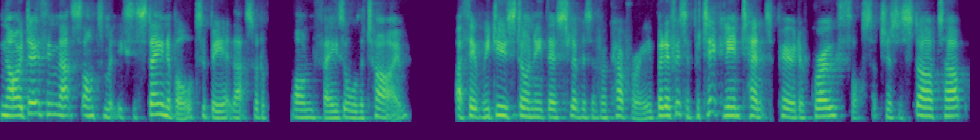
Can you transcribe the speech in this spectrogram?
Now, I don't think that's ultimately sustainable to be at that sort of on phase all the time. I think we do still need those slivers of recovery. But if it's a particularly intense period of growth, or such as a startup,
